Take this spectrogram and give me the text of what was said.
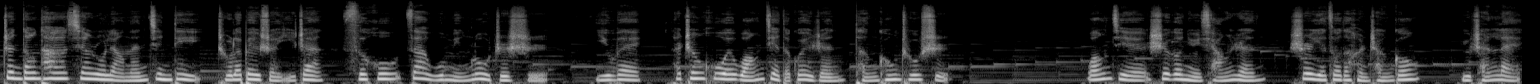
正当他陷入两难境地，除了背水一战，似乎再无明路之时，一位他称呼为王姐的贵人腾空出世。王姐是个女强人，事业做得很成功，与陈磊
